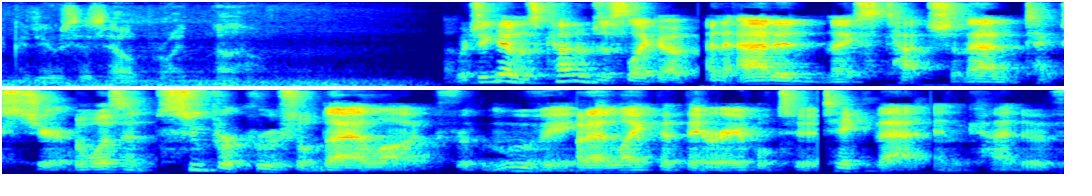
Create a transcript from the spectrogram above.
I could use his help right now. Which again was kind of just like a an added nice touch, an added texture. It wasn't super crucial dialogue for the movie, but I like that they were able to take that and kind of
